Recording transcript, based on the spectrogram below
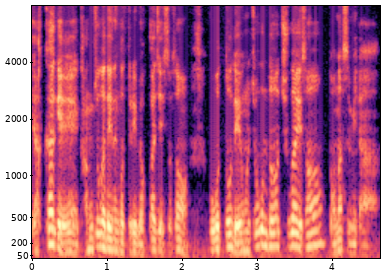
약하게 강조가 되는 것들이 몇 가지 있어서 그것도 내용을 조금 더 추가해서 넣어놨습니다.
